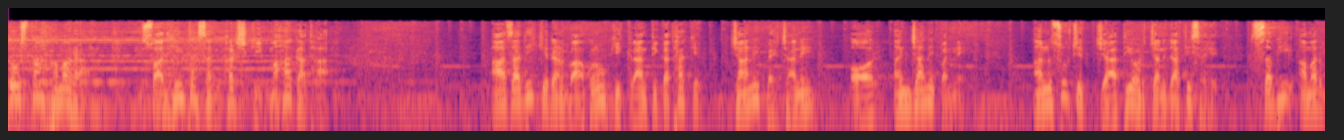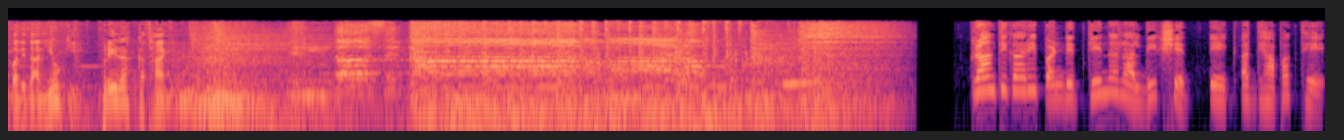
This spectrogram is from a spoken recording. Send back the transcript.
हिंदुस्तान हमारा, स्वाधीनता संघर्ष की महागाथा। आज़ादी के रणबांकुरों की क्रांति कथा के जाने पहचाने और अनजाने पन्ने, अनुसूचित जाति और जनजाति सहित सभी अमर बलिदानियों की प्रेरक कथाएँ। क्रांतिकारी पंडित गेंदालाल दीक्षित एक अध्यापक थे।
